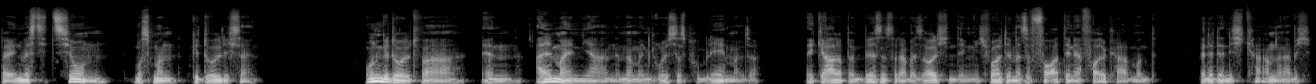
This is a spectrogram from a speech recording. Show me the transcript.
bei Investitionen muss man geduldig sein. Ungeduld war in all meinen Jahren immer mein größtes Problem. Also egal ob im Business oder bei solchen Dingen. Ich wollte immer sofort den Erfolg haben und wenn er denn nicht kam, dann habe ich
